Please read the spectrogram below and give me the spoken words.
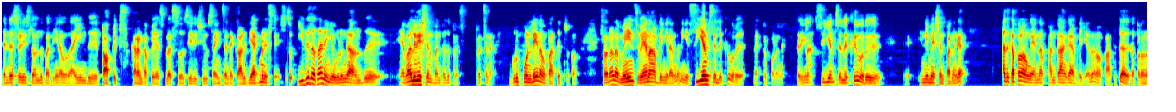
ஜென்ரல் ஸ்டடீஸில் வந்து பார்த்தீங்கன்னா ஒரு ஐந்து topics current affairs plus social issue science and technology administration so இதில் தான் நீங்கள் ஒழுங்காக வந்து எவாலுவேஷன் பண்ணுறது பிரச்சனை. குரூப் ஒன்லேயே நம்ம பார்த்துட்ருக்கோம் ஸோ அதனால் மெயின்ஸ் வேணாம் அப்படிங்கிறவங்க நீங்கள் சிஎம் செல்லுக்கு ஒரு லெட்டர் போடுங்க. சரிங்களா? சிஎம் செல்லுக்கு ஒரு இனிமேஷன் பண்ணுங்க. அதுக்கப்புறம் அவங்க என்ன பண்ணுறாங்க அப்படிங்கிறத நம்ம பார்த்துட்டு அதுக்கப்புறம்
